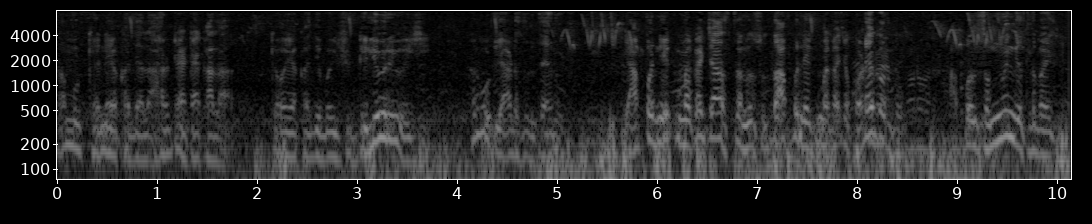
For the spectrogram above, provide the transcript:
प्रामुख्याने एखाद्याला हार्ट अटॅक आला किंवा एखादी बाईची डिलिव्हरी व्हायची फार मोठी अडचण तयार होती. आपण एकमेकाच्या असताना सुद्धा आपण एकमेकाच्या खोड्या करतो. आपण समजून घेतलं पाहिजे.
